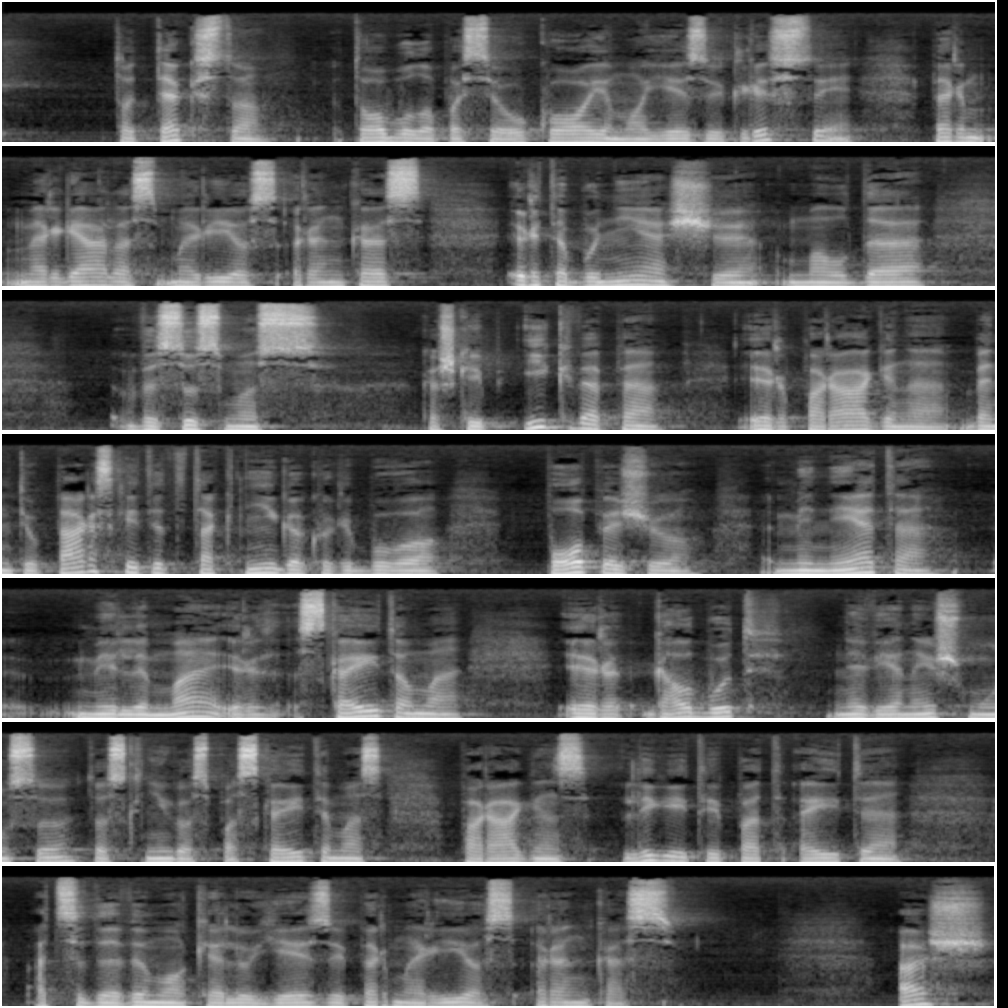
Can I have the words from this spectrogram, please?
to teksto, tobulo pasiaukojimo Jėzui Kristui per mergelės Marijos rankas ir tebūnie ši malda visus mus kažkaip įkvepia ir paragina bent jau perskaityti tą knygą, kuri buvo popiežių minėta, mylima ir skaitoma. Ir galbūt ne viena iš mūsų tos knygos paskaitimas paragins lygiai taip pat eiti atsidavimo keliu Jėzui per Marijos rankas. Aš,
